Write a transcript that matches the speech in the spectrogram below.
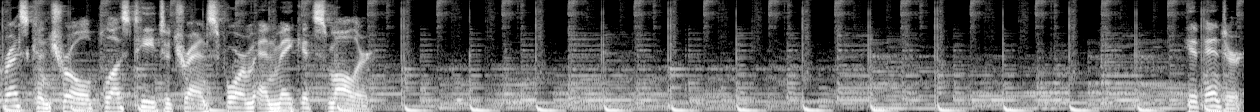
Press Ctrl plus T to transform and make it smaller. Hit enter.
